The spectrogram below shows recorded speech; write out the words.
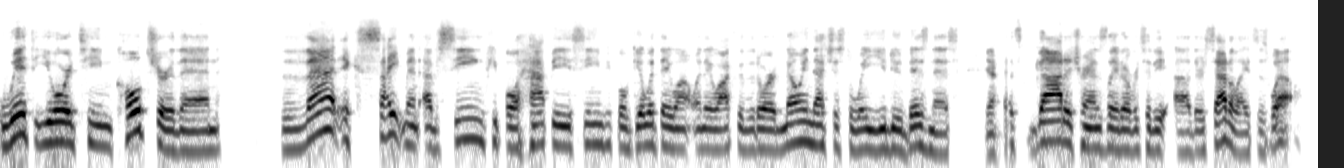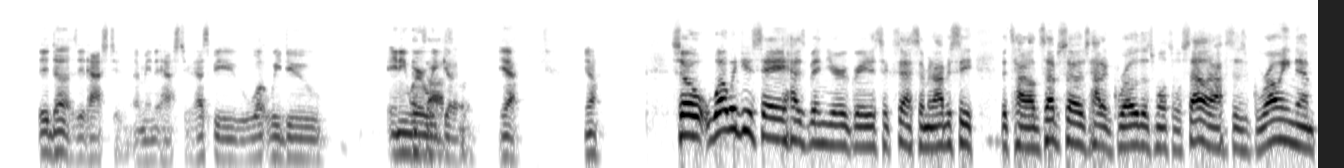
With your team culture, then that excitement of seeing people happy, seeing people get what they want when they walk through the door, knowing that's just the way you do business, yeah, that's got to translate over to the other satellites as well. It does. It has to. I mean, it has to. It has to be what we do anywhere that's we awesome. go. Yeah. So, what would you say has been your greatest success? I mean, obviously, the title of this episode is how to grow those multiple satellite offices. Growing them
